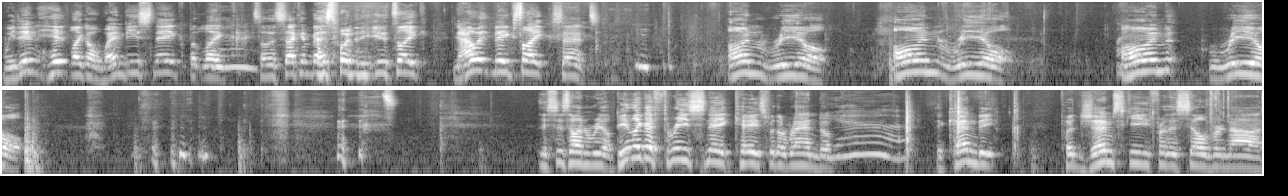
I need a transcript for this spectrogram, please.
we didn't hit like a Wemby snake, but like Yeah. so the second best one. It's like now it makes like sense. Unreal, unreal, unreal. This is unreal. Be like a three snake case for the random. Yeah. It can be. Podziemski for the silver non.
